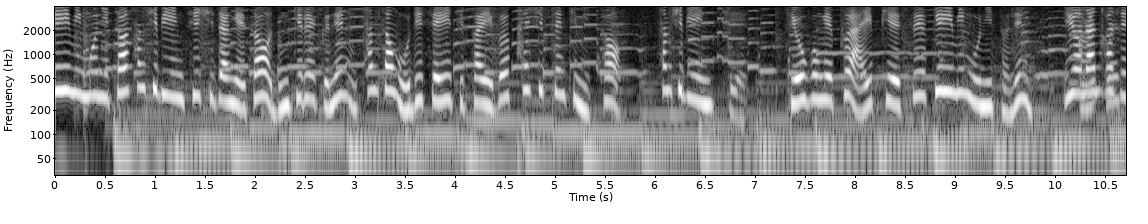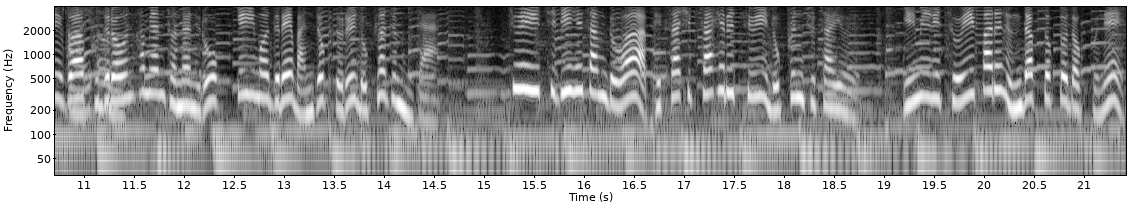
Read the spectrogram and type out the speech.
게이밍 모니터 32인치 시장에서 눈길을 끄는 삼성 오디세이 G5 80cm 32인치 G50F IPS 게이밍 모니터는 뛰어난 화질과. 부드러운 화면 전환으로 게이머들의 만족도를 높여줍니다. QHD 해상도와 144Hz의 높은 주사율, 1mH의 빠른 응답 속도 덕분에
